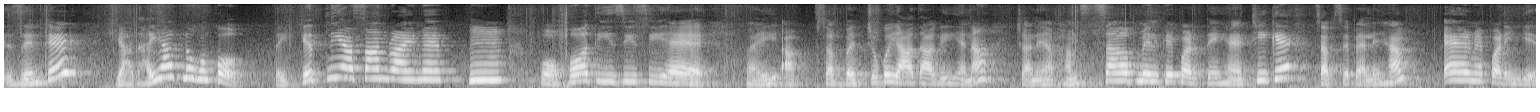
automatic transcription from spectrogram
Isn't it? याद आई आप लोगों को? भाई कितनी आसान राइम है। हम्म बहुत इजी सी है। भाई आप सब बच्चों को याद आ गई है ना? चलें अब हम सब मिल के पढ़ते हैं ठीक है? सबसे पहले हम एयर में पढ़ेंगे।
